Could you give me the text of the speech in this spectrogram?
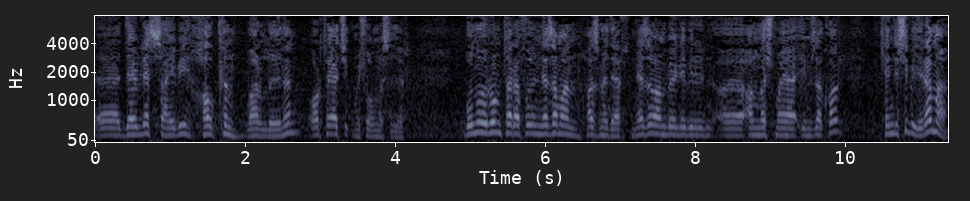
e, devlet sahibi halkın varlığının ortaya çıkmış olmasıdır. Bunu Rum tarafı ne zaman hazmeder, ne zaman böyle bir e, anlaşmaya imza koyar kendisi bilir ama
